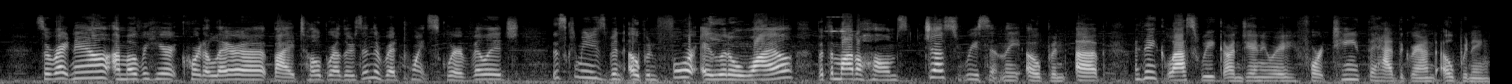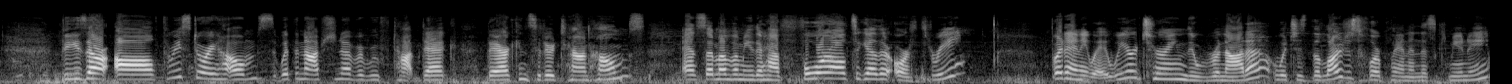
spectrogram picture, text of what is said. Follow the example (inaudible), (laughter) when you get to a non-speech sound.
So right now I'm over here at Cordillera by Toll Brothers in the Red Point Square Village. This community has been open for a little while, but the model homes just recently opened up. I think last week on January 14th, they had the grand opening. These are all three-story homes with an option of a rooftop deck. They are considered townhomes, and some of them either have four altogether or three. But anyway, we are touring the Renata, which is the largest floor plan in this community.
